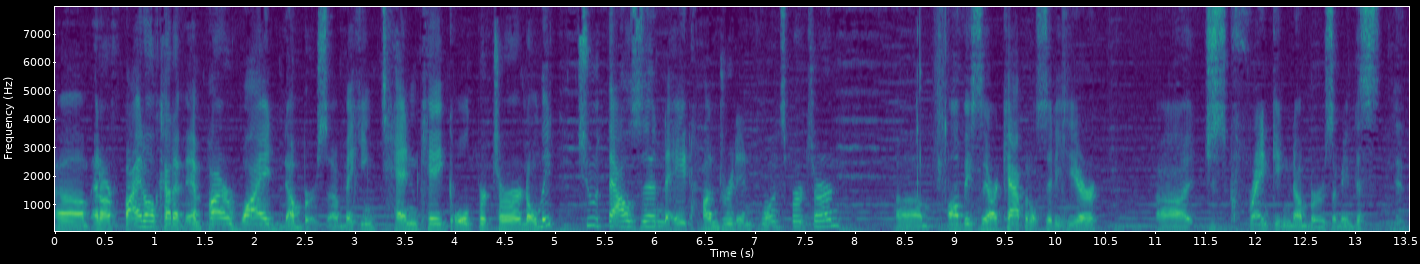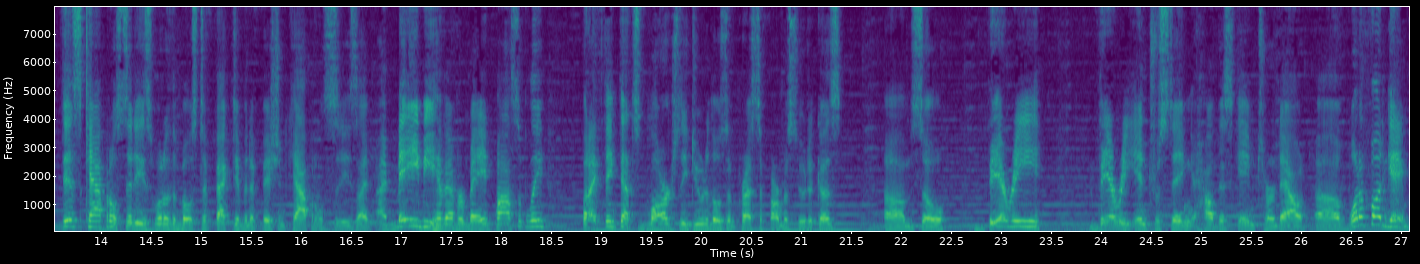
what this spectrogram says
Um, and our final kind of empire-wide numbers, uh, making 10k gold per turn, only 2,800 influence per turn. Um, obviously, our capital city here, uh, just cranking numbers. I mean, this this capital city is one of the most effective and efficient capital cities I, I maybe have ever made, possibly. But I think that's largely due to those impressive pharmaceuticas. Um, so very, very interesting how this game turned out. Uh, what a fun game!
